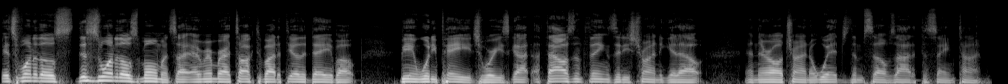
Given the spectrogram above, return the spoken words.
it's one of those this is one of those moments. I, I, remember I talked about it the other day about being Woody Paige where he's got a thousand things that he's trying to get out and they're all trying to wedge themselves out at the same time.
